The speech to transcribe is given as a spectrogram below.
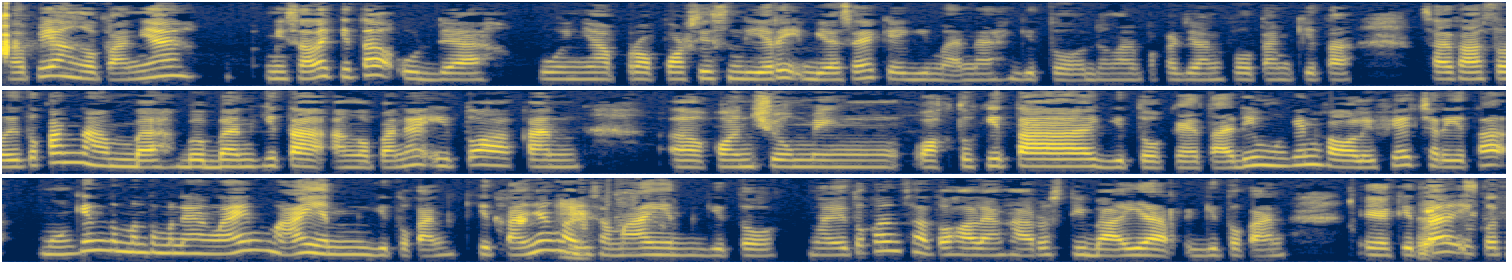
Tapi anggapannya misalnya kita udah punya proporsi sendiri biasanya kayak gimana gitu dengan pekerjaan full time kita. Side hustle itu kan nambah beban kita. Anggapannya itu akan uh, consuming waktu kita gitu. Kayak tadi mungkin kalau Olivia cerita mungkin teman-teman yang lain main gitu kan. Kitanya nggak hmm. bisa main gitu. Nah itu kan satu hal yang harus dibayar gitu kan. Ya kita ikut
